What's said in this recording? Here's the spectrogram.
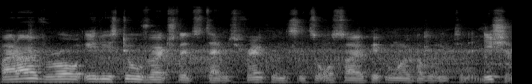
But overall, it is still virtually the same as Franklin's. It's also a bit more of a limited edition.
